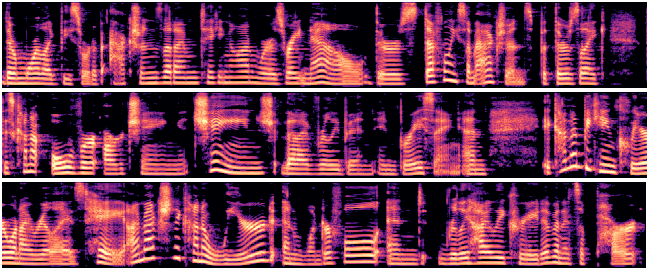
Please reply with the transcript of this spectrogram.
They're more like these sort of actions that I'm taking on. Whereas right now, there's definitely some actions, but there's like this kind of overarching change that I've really been embracing. And it kind of became clear when I realized, hey, I'm actually kind of weird and wonderful and really highly creative. And it's a part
